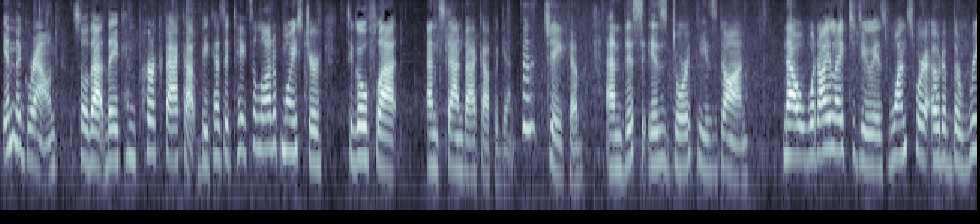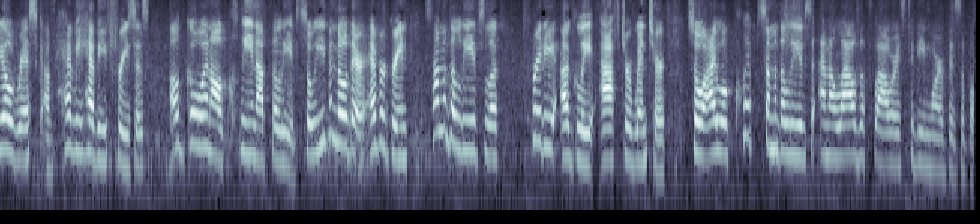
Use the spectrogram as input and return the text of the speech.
in the ground so that they can perk back up because it takes a lot of moisture to go flat and stand back up again. This is Jacob, and this is Dorothy's Dawn. Now, what I like to do is once we're out of the real risk of heavy, heavy freezes, I'll go and I'll clean up the leaves. So even though they're evergreen, some of the leaves look pretty ugly after winter. So I will clip some of the leaves and allow the flowers to be more visible.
